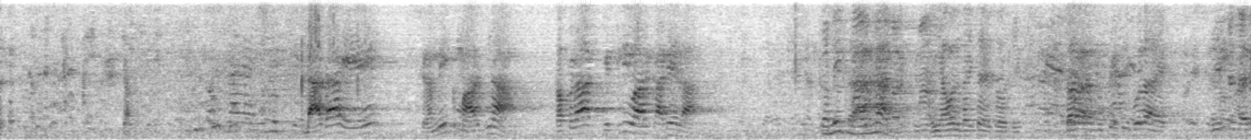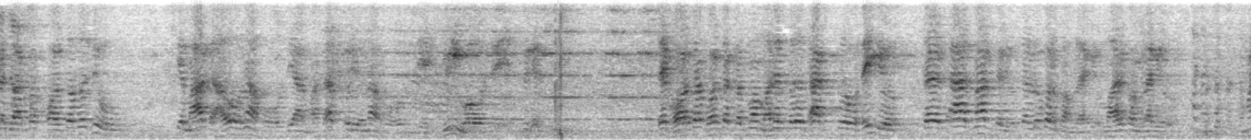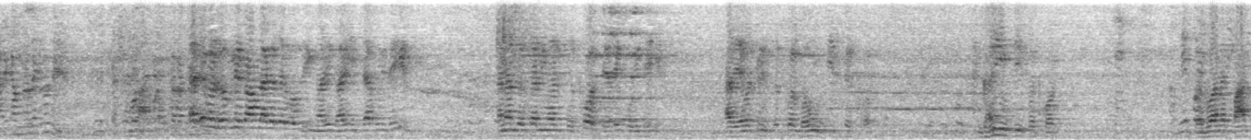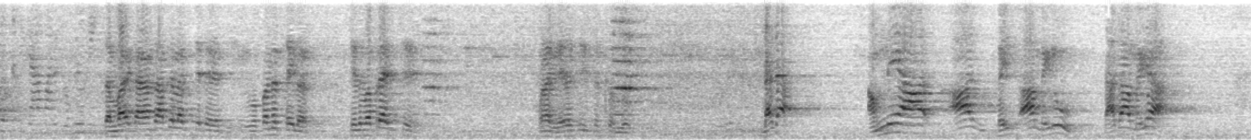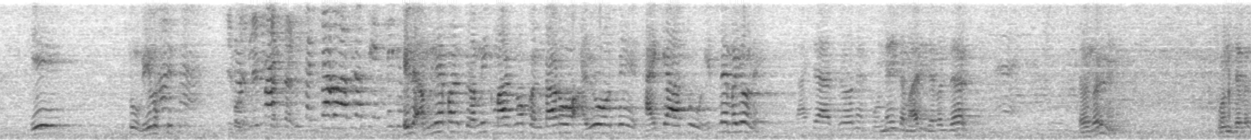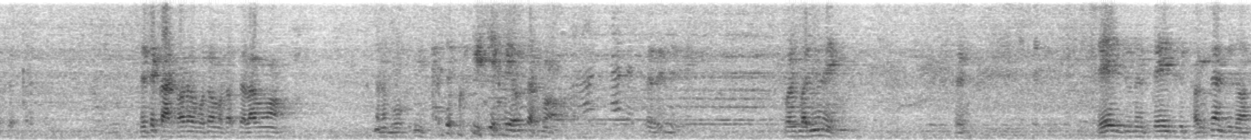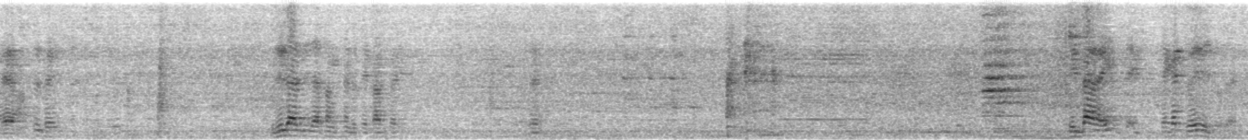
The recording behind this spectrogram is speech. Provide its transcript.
દાદા એ ક્રમિક માર્ગના કપડા કેટલી વાર કાઢેલા? ક્રમિક માર્ગમાં અહીંયા ભાઈ સાહેબ બોલાય. કે માર્ગ આવો ના હોવો જે આ માથા ના હોવો જે પીડી હોવો તે ખોરતા ખોરતા કદમાં મને બધો થાક પૂરો થઈ ગયો. આ માર્ગ ચડ્યો ત્યારે લોકોને કામ લાગ્યો મારે કામ લાગ્યો. તમારે કામ ના લાગ્યું ને? સાથે કામ લાગે તો બહુ થઈ મારી મારી ઈચ્છા પૂરી થઈ ગઈ. અનંત અવતારની મારી શોધખોળ છે તે પૂરી થઈ ગઈ. આ વ્યવસ્થિત શોધખોળ બહુ ઊંચી શોધખોળ. ઘણી ઊંચી શોધખોળ. ભગવાને પાંચ સમવાય કારણ તો આપેલા છે ઓપન જ થયેલા છે. તે તો વપરાય જ છે. પણ વ્યવસ્થિત સમજો દાદા અમને આ આ આ મળ્યું દાદા મળ્યા એ શું વ્યવસ્થિત? એટલે અમને પણ ક્રમિક માર્ગ નો કંટાળો આવ્યો હશે થાક્યા હશું એટલે મળ્યો ને. સાચા છો ને પુણ્ય તમારી જબરદસ્ત? બરોબર ને પુણ્ય જબરદસ્ત એટલે કારખાના મોટા મોટા ચલાવવામાં અને મોકલી વ્યવસ્થામાં પણ બન્યું નહીં તે જુદું તે જુદું ફંક્શન જુદા થયા શું થયું જુદા જુદા ફંક્શન રીતે કામ કર્યું ચિંતા રહી જગત જોઈ લીધું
